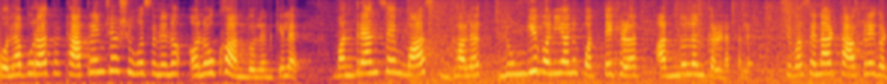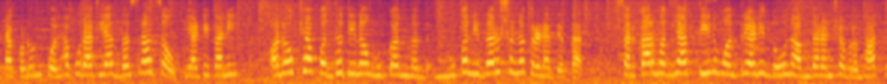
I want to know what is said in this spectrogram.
कोल्हापुरात ठाकरेंच्या शिवसेनेनं अनोखं आंदोलन केलंय. मंत्र्यांचे मास्क घालत लुंगी बनियान पत्ते खेळत आंदोलन करण्यात आलंय. शिवसेना ठाकरे गटाकडून कोल्हापुरातल्या दसरा चौक या ठिकाणी अनोख्या पद्धतीनं मुक मुकनिदर्शनं करण्यात येतात. सरकारमधल्या तीन मंत्री आणि दोन आमदारांच्या विरोधात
